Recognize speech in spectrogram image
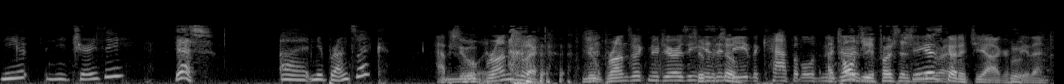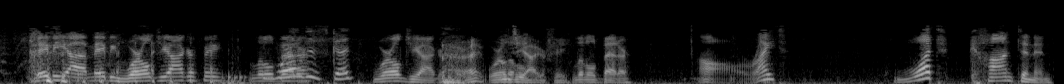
New New Jersey. Yes. Uh. New Brunswick. Absolutely. New Brunswick. New Brunswick, New Jersey Two is for indeed the capital of New I Jersey. told you first She is is right. good at geography then. Maybe uh, maybe world geography a little World better. World is good. World geography. All right, world Little- geography. Little better. All right. What continent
